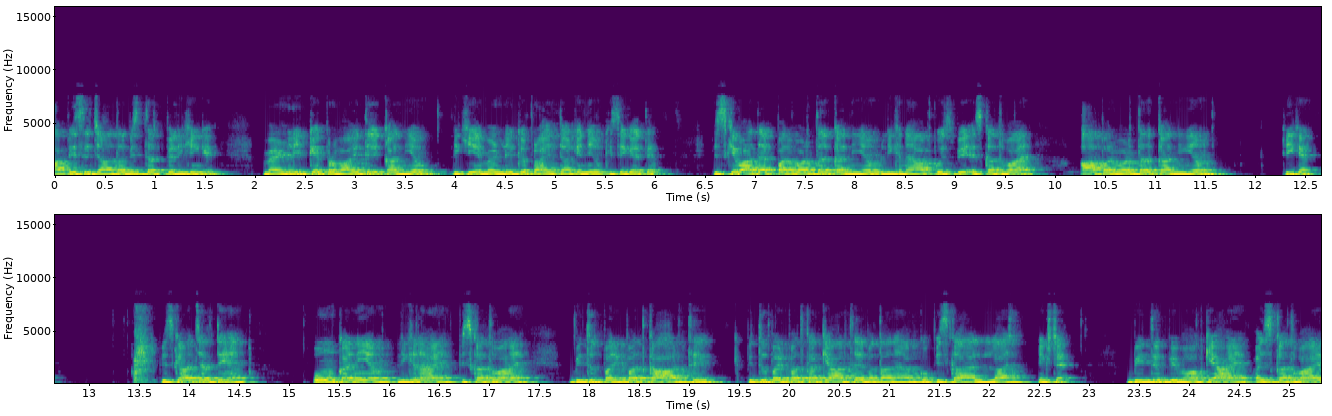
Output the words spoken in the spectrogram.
आप इसे ज़्यादा विस्तृत पे लिखेंगे। मैंडलिव के प्रभावित का नियम लिखिए। मैंडलिव के प्रभाविता के नियम किसे कहते हैं? इसके बाद है परिवर्तन का नियम लिखना है आपको इसमें। इसका अथवा है अपरिवर्तन का नियम, ठीक है? इसके बाद चलते हैं। ओम का नियम लिखना है। इसका अथवा है विद्युत परिपथ का अर्थ। विद्युत परिपथ का क्या अर्थ है? बताना है आपको। इसका लास्ट नेक्स्ट है। विद्युत विभव क्या है और इसका अथवा है,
